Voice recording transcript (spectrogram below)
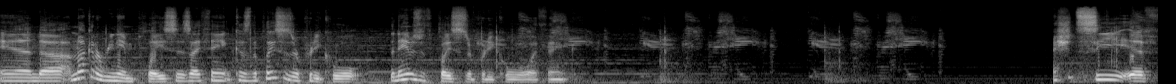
And uh, I'm not going to rename places, I think, because the places are pretty cool. The names of the places are pretty cool, I think. I should see if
